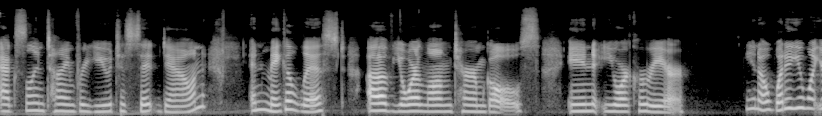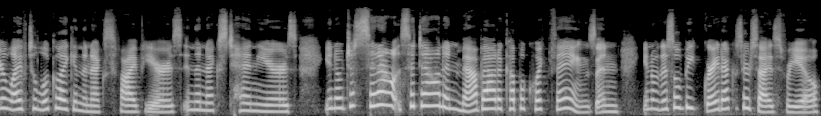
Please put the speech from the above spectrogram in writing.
excellent time for you to sit down and make a list of your long-term goals in your career you know, what do you want your life to look like in the next five years, in the next 10 years? You know, just sit out, sit down and map out a couple quick things. And, you know, this will be great exercise for you.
